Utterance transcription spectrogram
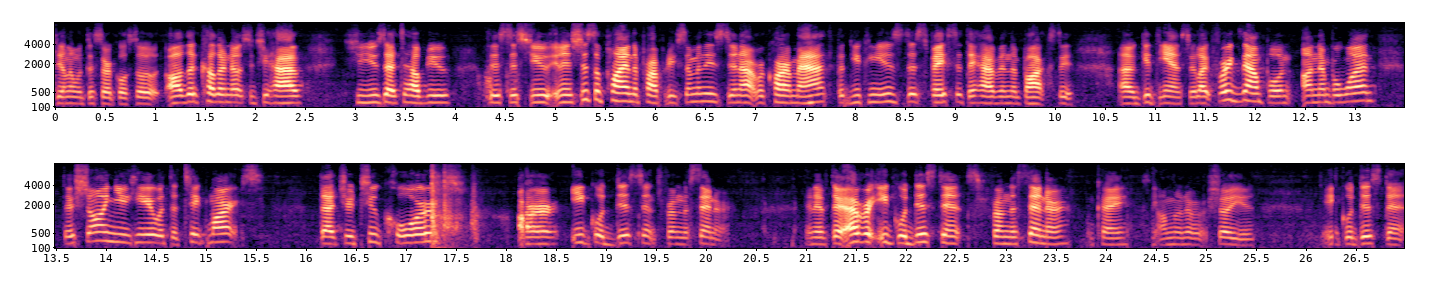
dealing with the circle. So all the color notes that you have, you use that to help you to assist you. And it's just applying the properties. Some of these do not require math, but you can use the space that they have in the box to uh, get the answer. Like for example, on number one, they're showing you here with the tick marks that your two chords are equal distance from the center. And if they're ever equal distance from the center, okay, so I'm going to show you equal distant,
